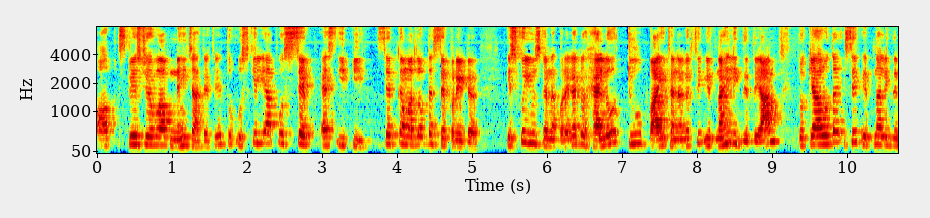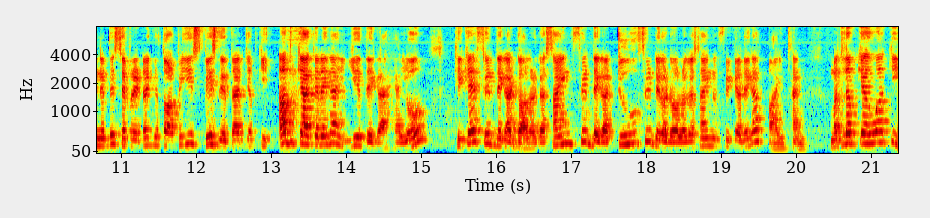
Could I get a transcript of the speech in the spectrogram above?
और स्पेस जो है वो आप नहीं चाहते थे तो उसके लिए आपको सेप एस ई पी सेप का मतलब होता है सेपरेटर इसको यूज़ करना पड़ेगा तो हेलो टू पाइथन अगर सिर्फ़ इतना ही लिख देते आप तो क्या होता है, सिर्फ़ इतना लिख देने पे सेपरेटर के तौर पे ये स्पेस देता है, जबकि अब क्या करेगा, ये देगा हेलो ठीक है, फिर देगा डॉलर का साइन फिर देगा टू फिर देगा डॉलर का साइन और फिर क्या देगा पाइथन मतलब क्या हुआ कि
